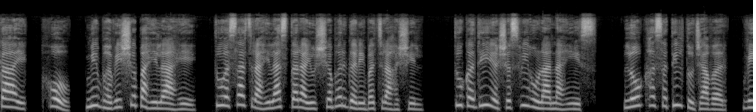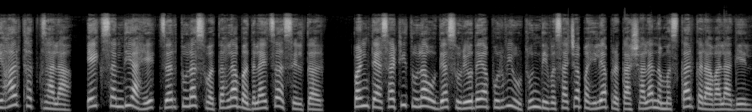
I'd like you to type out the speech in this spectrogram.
काय? हो मी भविष्य पाहिलं आहे. तू असाच राहिलास तर आयुष्यभर गरीबच राहशील. तू कधी यशस्वी होणार नाहीस. लोक हसतील तुझ्यावर. विहार थक झाला. एक संधी आहे जर तुला स्वतःला बदलायचं असेल तर. पण त्यासाठी तुला उद्या सूर्योदयापूर्वी उठून दिवसाच्या पहिल्या प्रकाशाला नमस्कार करावा लागेल.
